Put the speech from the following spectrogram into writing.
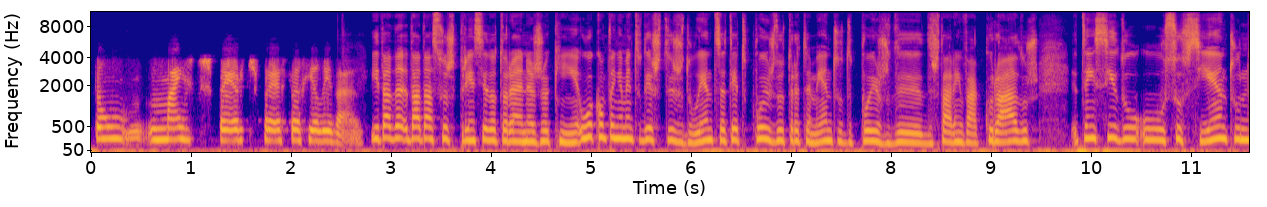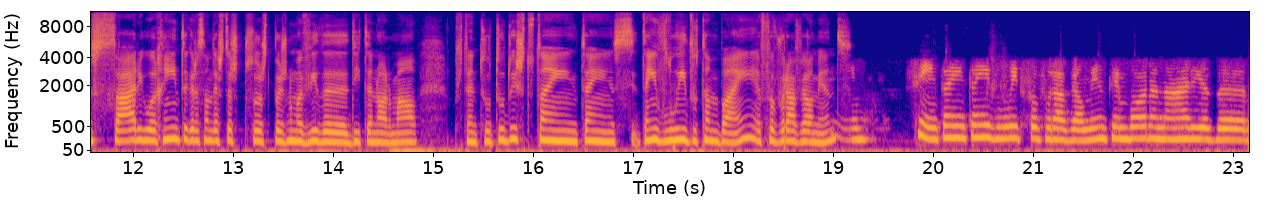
estão mais despertos para esta realidade. E dada, dada a sua experiência, doutora Ana Joaquim, o acompanhamento destes doentes até depois do tratamento, depois de, de estarem vá curados, tem sido o suficiente, o necessário, a reintegração destas pessoas depois numa vida dita normal? Portanto, tudo isto tem, tem, tem evoluído também favoravelmente? Sim. Sim, tem, tem evoluído favoravelmente, embora na área da,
